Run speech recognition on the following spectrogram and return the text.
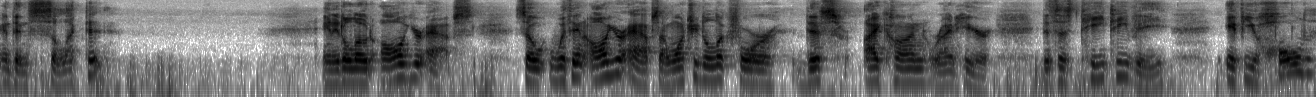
and then select it and it'll load all your apps. So within all your apps, I want you to look for this icon right here. This is TTV. If you hold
